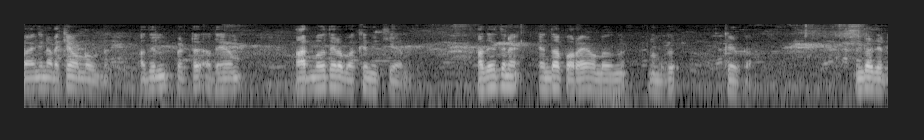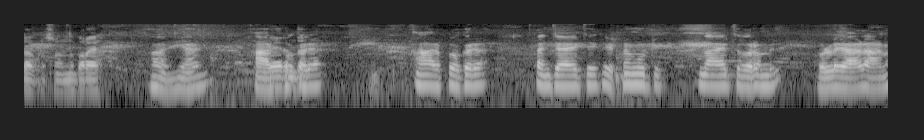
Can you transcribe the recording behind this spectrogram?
ബാങ്കിന് അടയ്ക്കാനുള്ളതുണ്ട് അതിൽ പെട്ട് അദ്ദേഹം ആത്മഹത്യയുടെ വക്കി നിൽക്കുകയാണ്. അദ്ദേഹത്തിന് എന്താ പറയാനുള്ളതെന്ന് നമുക്ക് കേൾക്കാം. എന്താ ചേട്ടാ പ്രശ്നം? ഒന്ന് പറയാ. ആ ഞാൻ ആർപ്പുക്കര ആർപ്പുക്കര പഞ്ചായത്ത് കൃഷ്ണൻകുട്ടി നായത്തുപറമ്പിൽ ഉള്ളയാളാണ്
